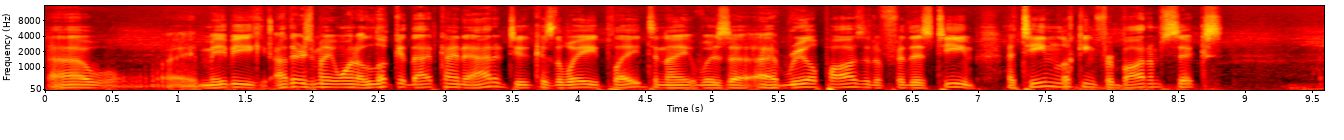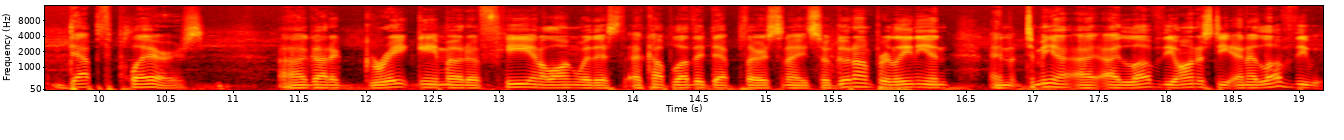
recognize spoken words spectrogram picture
Uh, maybe others might want to look at that kind of attitude because the way he played tonight was a, a real positive for this team. A team looking for bottom six depth players uh, got a great game out of he and along with us, a couple other depth players tonight. So good on Perlini and, and to me, I, I love the honesty and I love the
